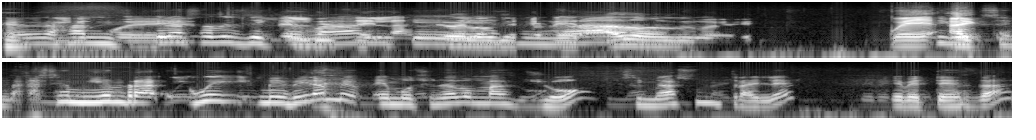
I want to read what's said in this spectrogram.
ajá, ni siquiera sabes de qué va, de los degenerados, güey. Se me hace bien raro. Güey, me hubiera emocionado más yo si me das un tráiler de Bethesda.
